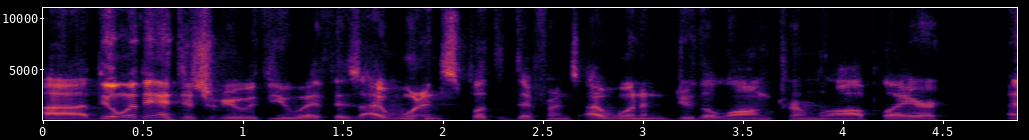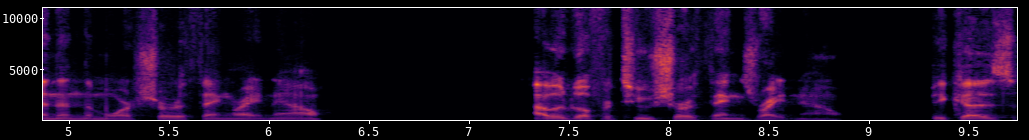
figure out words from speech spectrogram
Uh, the only thing I disagree with you with is I wouldn't split the difference. I wouldn't do the long term raw player and then the more sure thing right now. I would go for two sure things right now because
